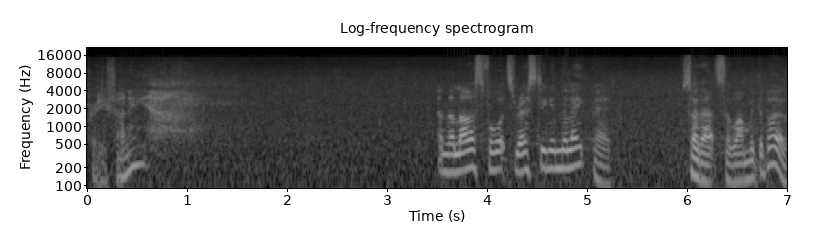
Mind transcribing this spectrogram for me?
pretty funny. And the last fort's resting in the lake bed. So that's the one with the bow.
